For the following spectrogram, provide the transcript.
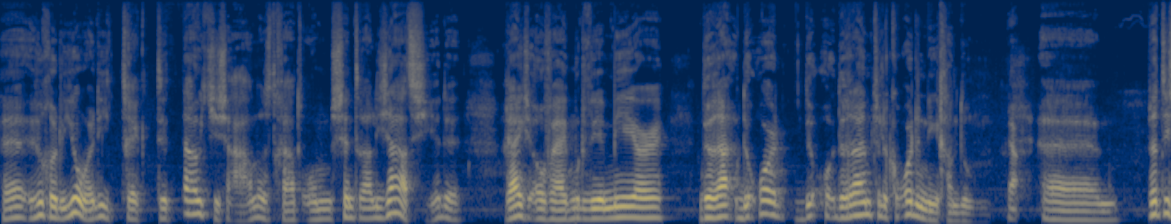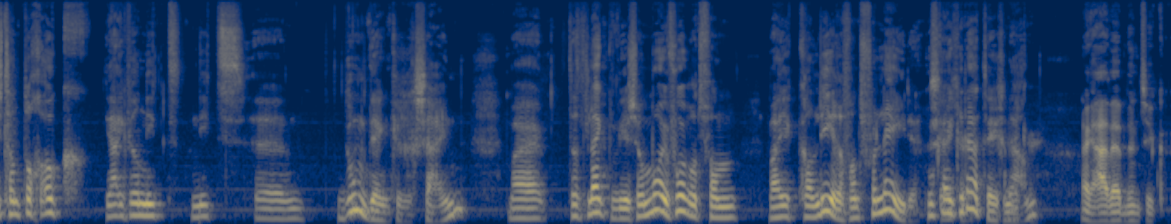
Hugo de Jonge die trekt de touwtjes aan als het gaat om centralisatie. hè. De Rijksoverheid moet weer meer de, de, or- de, de ruimtelijke ordening gaan doen. Ja. Ehm, dat is dan toch ook, ja, ik wil niet, niet ehm, doemdenkerig zijn, maar dat lijkt me weer zo'n mooi voorbeeld van waar je kan leren van het verleden. Hoe kijk je daar tegenaan? zeker. Nou ja, we hebben natuurlijk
